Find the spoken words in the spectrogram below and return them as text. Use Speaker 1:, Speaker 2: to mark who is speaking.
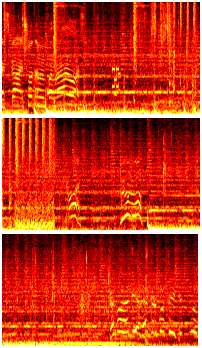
Speaker 1: Скай, Скай, что там им понравилось? Ой! Грубо! Карбон один, э, я карбон три, під ну,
